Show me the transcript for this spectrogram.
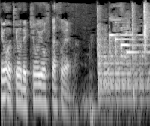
今日は今日で教養深そうやな。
